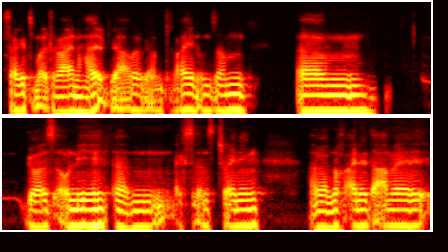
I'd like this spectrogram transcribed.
ich sage jetzt mal dreieinhalb Jahre, wir haben drei in unserem ähm, Girls Only ähm, Excellence Training. Aber wir haben noch eine Dame,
